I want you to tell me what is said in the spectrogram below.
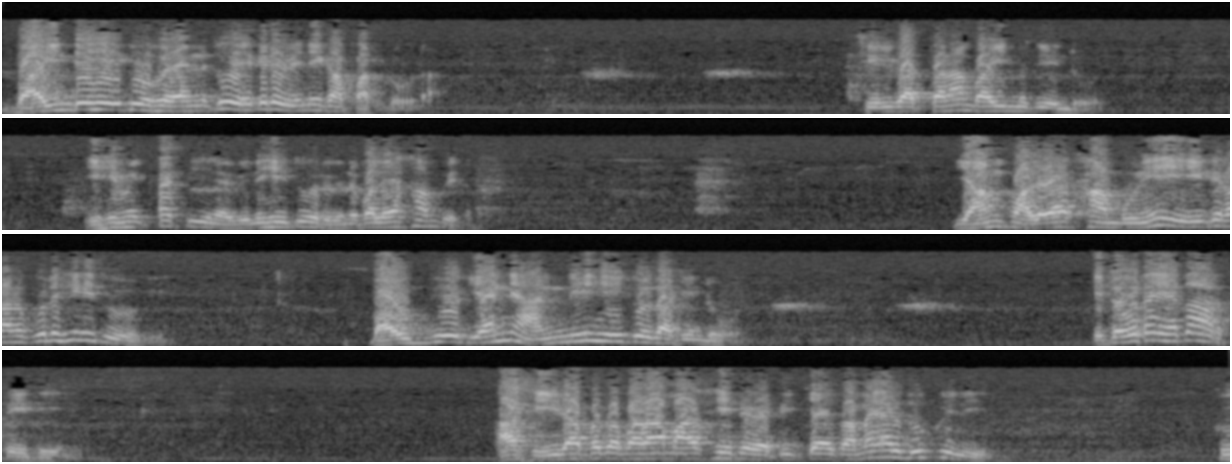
බයින්නේ හේතුව හොයන්නේ නැතුව ඒකට වෙන එකක් පරලෝලා. සීල් ගත්තා නම් බයින්න තියෙන්න ඕනේ. එහෙම එකක් තියෙන වෙන හේතුවර වෙන ඵලයක් හම්බෙනවා. යම් ඵලයක් හම්බුනේ ඒකට අනුකූල හේතුවකින්. බෞද්ධය කියන්නේ අන්නේ හේතුව දකින්න ඕන. එතකොට යථාර්ථය තියෙන්නේ. ආ සීලපත පරාමාසයට වැටිච්ච අය තමයි අර දුක් විඳින්නේ. කු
